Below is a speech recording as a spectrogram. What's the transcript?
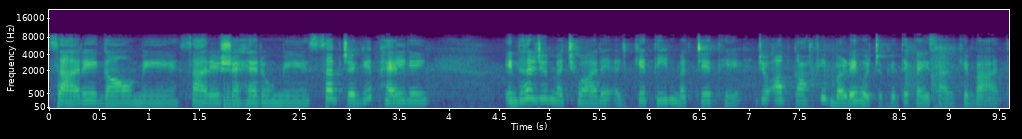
सारे गाँव में, सारे शहरों में सब जगह फैल गई। इधर जो मछुआरे के तीन बच्चे थे, जो अब काफ़ी बड़े हो चुके थे कई साल के बाद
